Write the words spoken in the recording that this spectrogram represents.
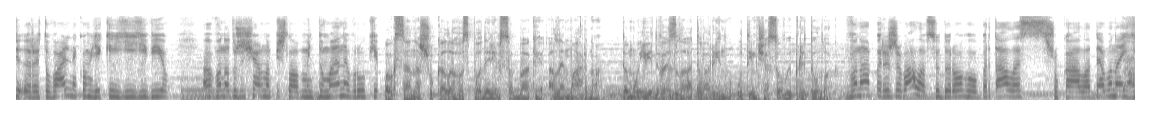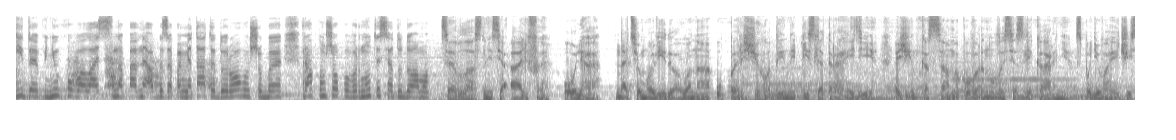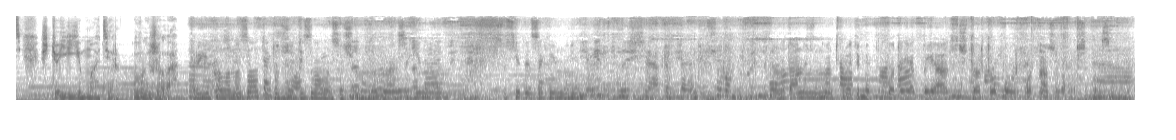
е, рятувальником, який її вів. Е, Вона дуже чемно пішла до мене в руки. Оксана шукала господарів собаки, але марно, тому і відвезла тварину у тимчасовий притулок. Вона переживала всю дорогу, оберталась, шукала, де вона їде, внюхувалась, напевне, аби запам'ятати дорогу, щоб раптом що повернутися додому. Це власниця Альфи Ольга. На цьому відео вона у перші години після трагедії. Жінка саме повернулася з лікарні, сподіваючись, що її матір вижила. Приїхала назад, і тут вже дізналася, що мама загинула. Сусіди загинули. На даний момент вроді би походу, якби я з четвертого поверху одна.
